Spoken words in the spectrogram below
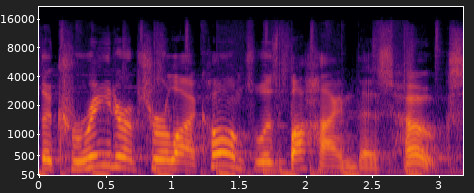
the creator of Sherlock Holmes was behind this hoax.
